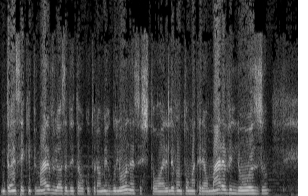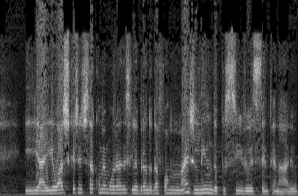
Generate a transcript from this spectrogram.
Então essa equipe maravilhosa do Itaú Cultural mergulhou nessa história, levantou um material maravilhoso e aí eu acho que a gente está comemorando e celebrando da forma mais linda possível esse centenário.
